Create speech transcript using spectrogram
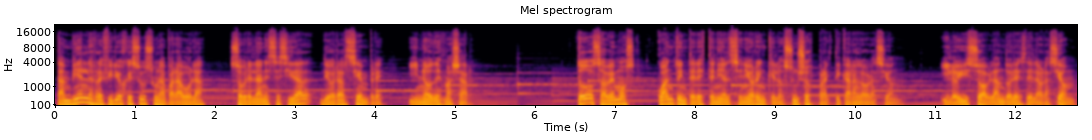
también les refirió Jesús una parábola sobre la necesidad de orar siempre y no desmayar. Todos sabemos cuánto interés tenía el Señor en que los suyos practicaran la oración, y lo hizo hablándoles de la oración,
